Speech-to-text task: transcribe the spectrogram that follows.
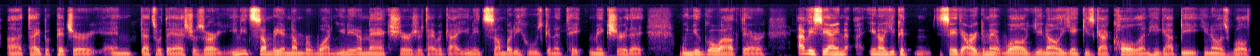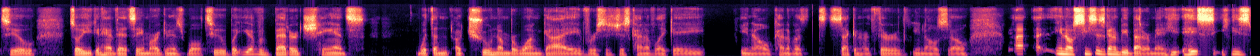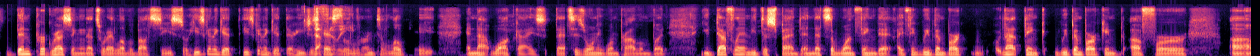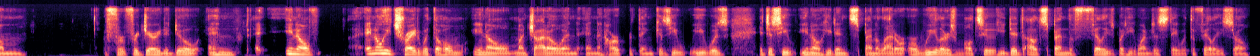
uh, type of pitcher, and that's what the Astros are. You need somebody at number one. You need a Max Scherzer type of guy. You need somebody who's going to take make sure that when you go out there, obviously, I you know you could say the argument, well, you know, the Yankees got Cole and he got beat, you know, as well too. So you can have that same argument as well too, but you have a better chance with a, a true number one guy versus just kind of like a you know, kind of a second or third, you know. So, I, you know, Cease is going to be better, man. He he's he's been progressing, and that's what I love about Cease. So he's going to get he's going to get there. He just definitely. has to learn to locate and not walk guys. That's his only one problem. But you definitely need to spend, and that's the one thing that I think we've been bark not think we've been barking uh, for um for for Jerry to do, and eh, you know I know he tried with the whole, you know, Machado and and, and Harper thing because he he was it just he you know he didn't spend a lot or, or Wheeler as well too. He did outspend the Phillies, but he wanted to stay with the Phillies. So,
